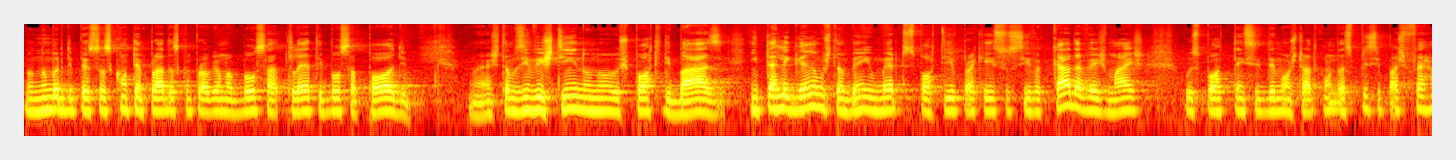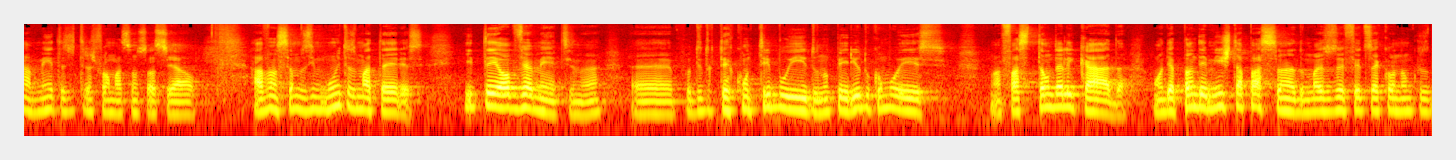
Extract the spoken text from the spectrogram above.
no número de pessoas contempladas com o programa Bolsa Atleta e Bolsa Pódio. Né? Estamos investindo no esporte de base, interligamos também o mérito esportivo para que isso sirva cada vez mais o esporte tem sido demonstrado como uma das principais ferramentas de transformação social. Avançamos em muitas matérias e ter, obviamente, né, é, podido ter contribuído num período como esse, uma fase tão delicada, onde a pandemia está passando, mas os efeitos econômicos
